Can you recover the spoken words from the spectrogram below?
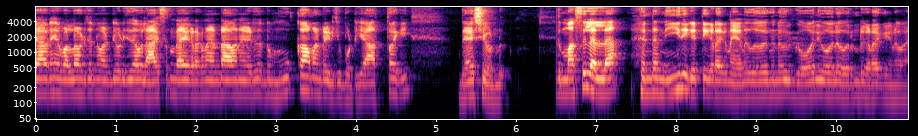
അവനെ വെള്ളം അടിച്ചിട്ട് വണ്ടി ഓടിച്ച് അതുപോലെ ആക്സിഡന്റ് ആയി കിടക്കണ കണ്ട അവനെ എടുത്തിട്ട് മൂക്കാൻ വേണ്ടി ഇടിച്ച് പൊട്ടി. അത്രയ്ക്ക് ദേഷ്യമുണ്ട്. ഇത് മസിലല്ല എന്റെ നീര് കെട്ടി കിടക്കണയാണ്. ഇത് ഇങ്ങനെ ഒരു ഗോലി പോലെ ഉരുണ്ട് കിടക്കുകയാണ്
